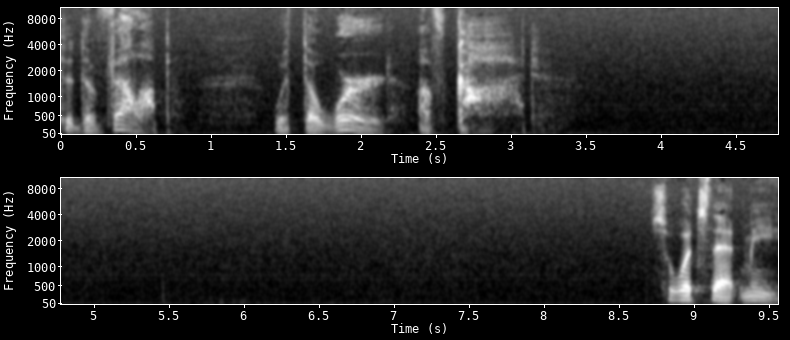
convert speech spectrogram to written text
to develop with the Word of God. So, what's that mean?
